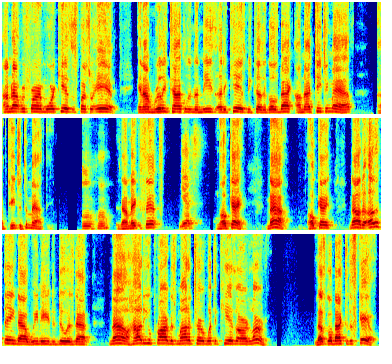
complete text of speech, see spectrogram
I'm not referring more kids to special ed, and I'm really tackling the needs of the kids because it goes back. I'm not teaching math. I'm teaching to Matthew. Mm-hmm. Is that making sense? Yes. Okay. Now, okay. Now, the other thing that we need to do is that now, how do you progress monitor what the kids are learning? Let's go back to the scale.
